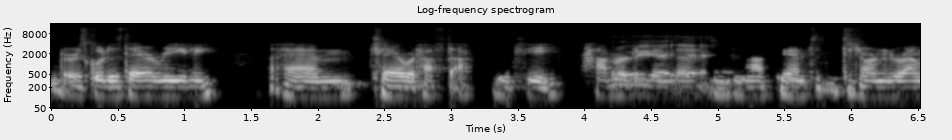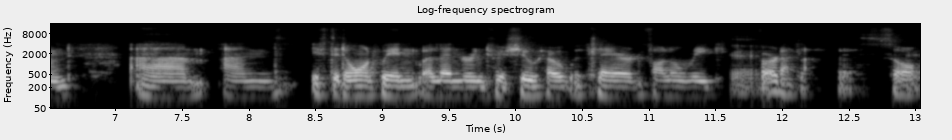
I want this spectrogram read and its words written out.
they're as good as they're really. Um, Clare would have to absolutely hammer Oh, yeah, the, yeah. the game to, to turn it around. Um, and if they don't win, well, then they're into a shootout with Clare the following week Yeah. for that last place. So,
